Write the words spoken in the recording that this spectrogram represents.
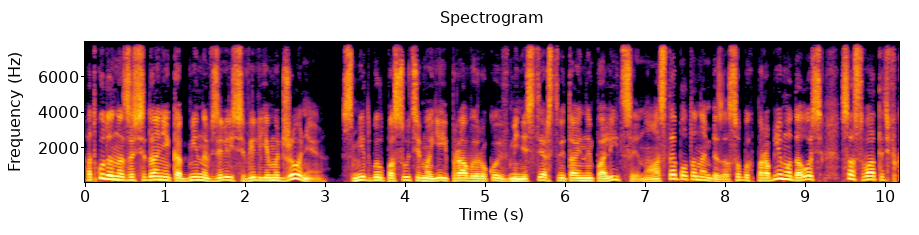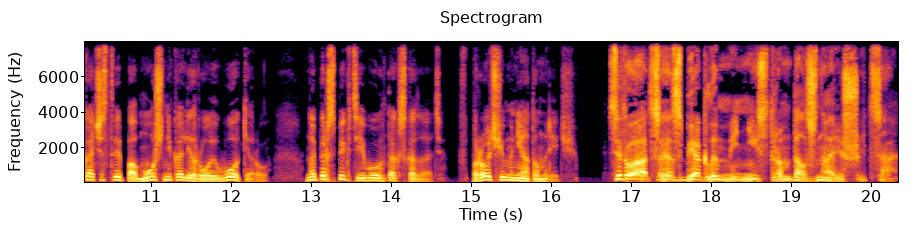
Откуда на заседании Кабмина взялись Вильям и Джонни? Смит был, по сути, моей правой рукой в Министерстве тайной полиции, но а Степлтона без особых проблем удалось сосватать в качестве помощника Лерою Уокеру. На перспективу, так сказать. Впрочем, не о том речь. «Ситуация с беглым министром должна решиться.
